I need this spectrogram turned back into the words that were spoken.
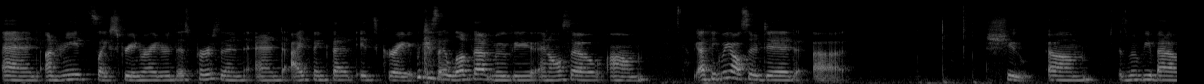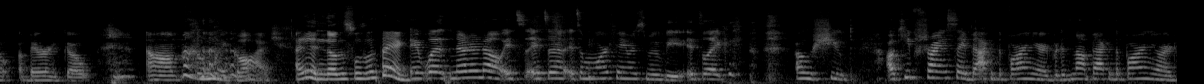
and underneath it's like screenwriter this person, and I think that it's great because I love that movie, and also um, I think we also did uh, shoot um, this movie about a bear and a goat. Um, Oh my gosh. I didn't know this was a thing. It was no no no. It's it's a it's a more famous movie. It's like, oh shoot, I'll keep trying to say back at the barnyard, but it's not back at the barnyard.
